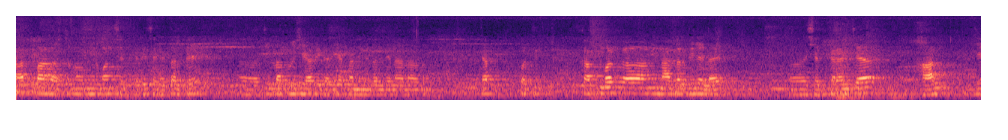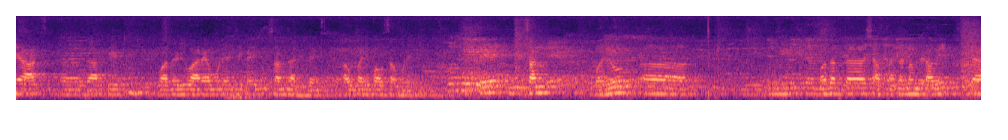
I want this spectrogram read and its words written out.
आज महाराष्ट्र नवनिर्माण शेतकरी सेनेतर्फे जिल्हा कृषी अधिकारी यांना निवेदन देण्यात आलं. त्यात एकात्मक आम्ही नागर दिलेला आहे. शेतकऱ्यांच्या हाल जे आज गारपीट वादळी वाऱ्यामुळे जे काही नुकसान झालेलं आहे अवकाळी पावसामुळे ते नुकसान भरीव मदत शासनाकडनं मिळावी त्या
